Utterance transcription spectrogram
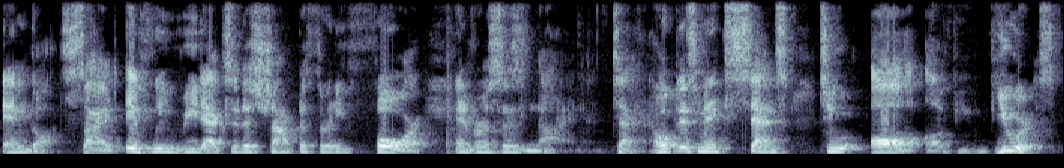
in God's sight. If we read Exodus chapter 34 and verses 9 and 10. I hope this makes sense to all of you viewers.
